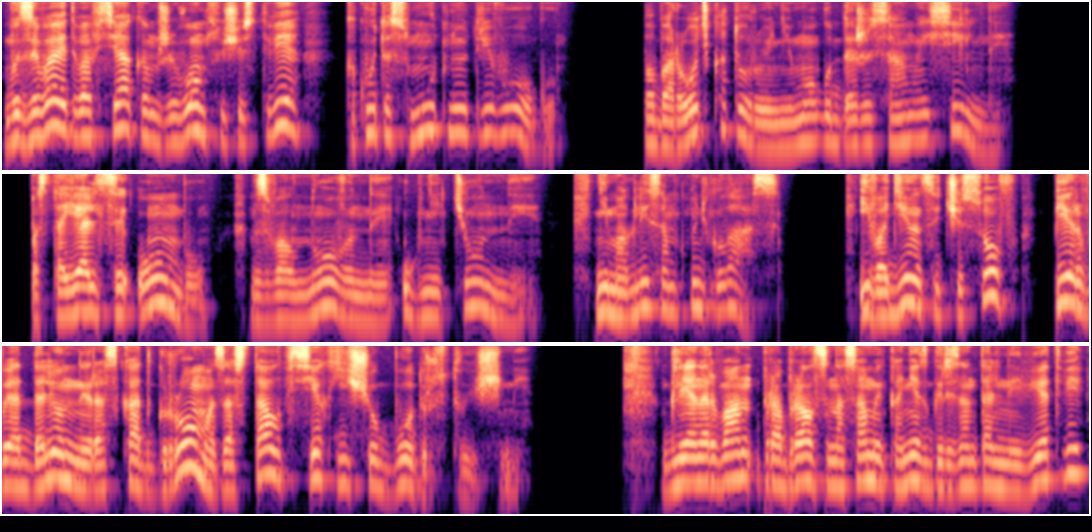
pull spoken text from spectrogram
вызывает во всяком живом существе какую-то смутную тревогу, побороть которую не могут даже самые сильные. Постояльцы Омбу, взволнованные, угнетенные, не могли сомкнуть глаз. И в одиннадцать часов первый отдаленный раскат грома застал всех еще бодрствующими. Гленнерван пробрался на самый конец горизонтальной ветви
